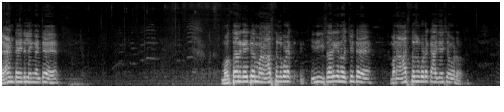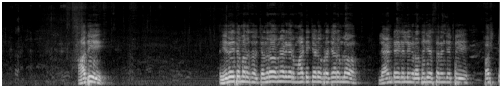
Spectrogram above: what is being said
ల్యాండ్ టైటిలింగ్ అంటే మొత్తానికైతే మన ఆస్తులను కూడా ఇది ఈసారిగా వచ్చింటే మన ఆస్తులను కూడా కాజేసేవాడు. అది ఏదైతే మన చంద్రబాబు నాయుడు గారు మాట ఇచ్చాడో ప్రచారంలో ల్యాండ్ టైటిలింగ్ రద్దు చేస్తానని చెప్పి ఫస్ట్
